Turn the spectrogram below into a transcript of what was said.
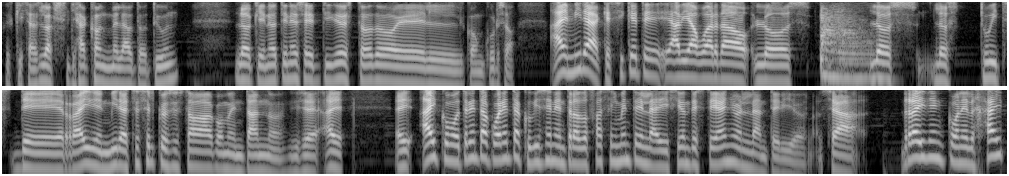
pues quizás lo, ya con el autotune lo que no tiene sentido es todo el concurso. Ay, mira, que sí que te había guardado los, los, los tweets de Raiden. Mira, este es el que os estaba comentando. Dice, hay, hay como 30 o 40 que hubiesen entrado fácilmente en la edición de este año en la anterior. O sea, Raiden con el hype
